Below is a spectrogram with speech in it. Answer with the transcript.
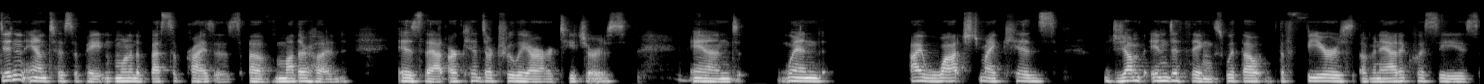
didn't anticipate, and one of the best surprises of motherhood, is that our kids are truly our teachers. Mm-hmm. And when I watched my kids jump into things without the fears of inadequacies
